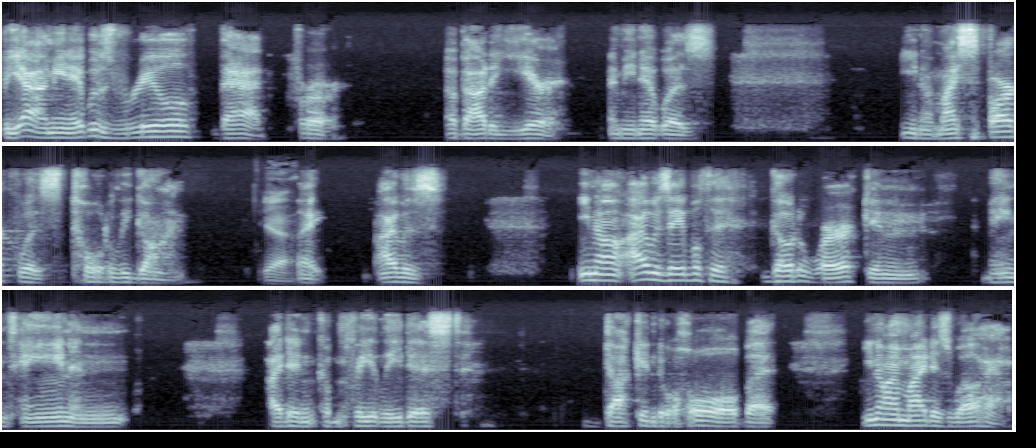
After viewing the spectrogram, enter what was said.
but yeah, I mean, it was real bad for about a year. I mean, it was, you know, my spark was totally gone. Yeah, like I was, you know, I was able to go to work and maintain and I didn't completely just duck into a hole, but you know, I might as well have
